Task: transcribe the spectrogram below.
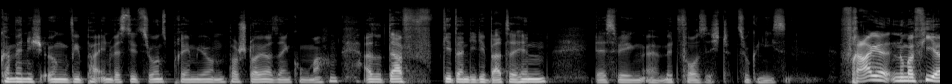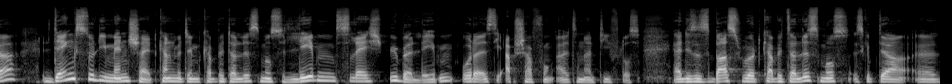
können wir nicht irgendwie ein paar Investitionsprämien und ein paar Steuersenkungen machen? Also da geht dann die Debatte hin. Deswegen äh, mit Vorsicht zu genießen. Frage Nummer vier. Denkst du, die Menschheit kann mit dem Kapitalismus leben slash überleben oder ist die Abschaffung alternativlos? Ja, dieses Buzzword Kapitalismus, es gibt ja äh,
